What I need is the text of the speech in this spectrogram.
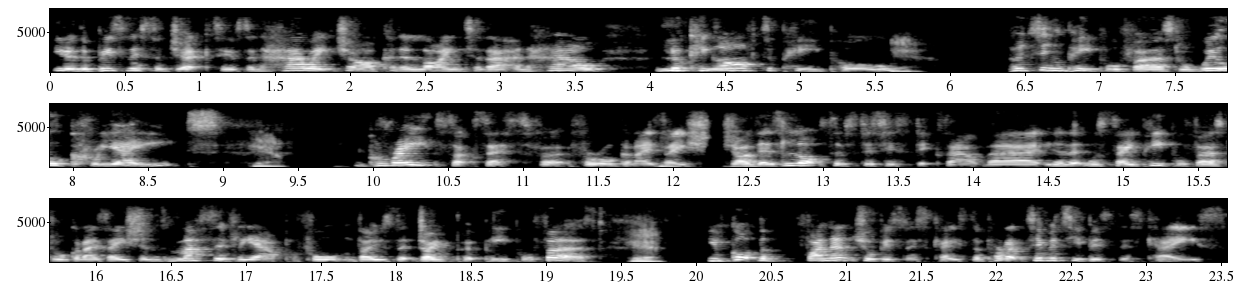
you know the business objectives and how HR can align to that and how looking after people, yeah. putting people first will create yeah great success for for organizations. You know, there's lots of statistics out there you know that will say people first organizations massively outperform those that don't put people first. Yeah. You've got the financial business case the productivity business case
